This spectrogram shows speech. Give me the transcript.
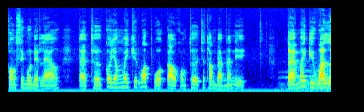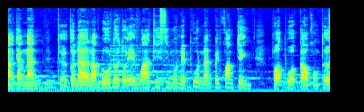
ของซิโมเนตแล้ว แต่เธอก็ยังไม่คิดว่าผัวเก่าของเธอจะทำแบบนั้นอีก แต่ไม่กี่วันหลังจากนั้น เธอก็ได้รับรู้ด้วยตัวเองว่าที่ซิโมเนตพูดนั้นเป็นความจริง เพราะผัวเก่าของเธอ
